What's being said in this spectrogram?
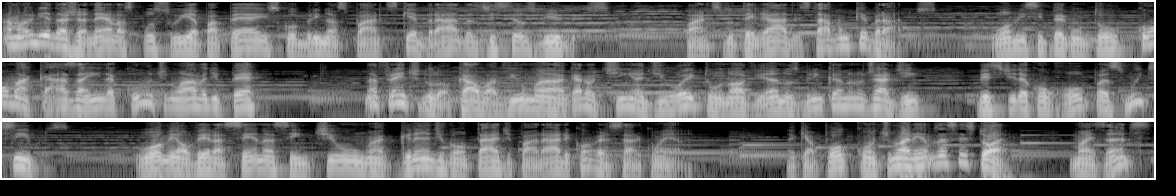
A maioria das janelas possuía papéis cobrindo as partes quebradas de seus vidros. Partes do telhado estavam quebrados. O homem se perguntou como a casa ainda continuava de pé. Na frente do local havia uma garotinha de oito ou nove anos brincando no jardim, vestida com roupas muito simples. O homem, ao ver a cena, sentiu uma grande vontade de parar e conversar com ela. Daqui a pouco continuaremos essa história, mas antes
